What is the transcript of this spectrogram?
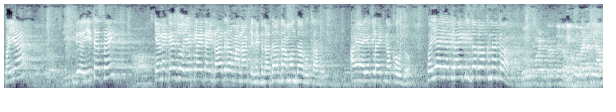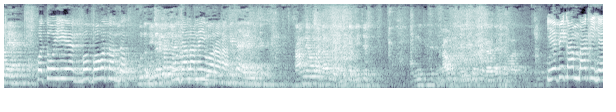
ભૈયા એ હિતેશભાઈ એને કહેજો એક લાઈટ અહીં દાદરામાં નાખે નહીં તો દાદરામાં અંધારું થાય અહીંયા એક લાઈટ નખવજો भैया एक लाइट इधर रखना का एक तो मैडम यहाँ पे है वो तो ये वो बहुत अंदर- उधर उधर का जो है ना, उजाला नहीं हो रहा नीचे से आएगा नीचे से सामने वाला डाल देना ऊपर नीचे से हाँ, नीचे से राउंड से ऊपर तक आ जाए टमाटर ये भी काम बाकी है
